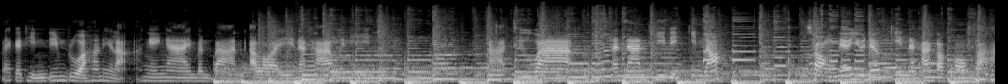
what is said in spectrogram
ใบกระถินริมรัวเฮานี่ล่ะง่ายๆบานๆอร่อยนะคะ มือนี้ถือว่านานๆทีได้กินเนาะ ช่องแนวอยู่แนวกินนะคะก็ขอฝาก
